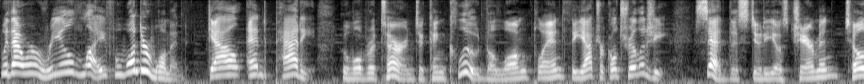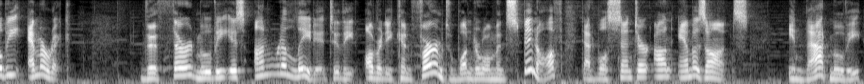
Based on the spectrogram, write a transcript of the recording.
with our real life Wonder Woman, Gal and Patty, who will return to conclude the long planned theatrical trilogy, said the studio's chairman, Toby Emmerich. The third movie is unrelated to the already confirmed Wonder Woman spin off that will center on Amazons. In that movie,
